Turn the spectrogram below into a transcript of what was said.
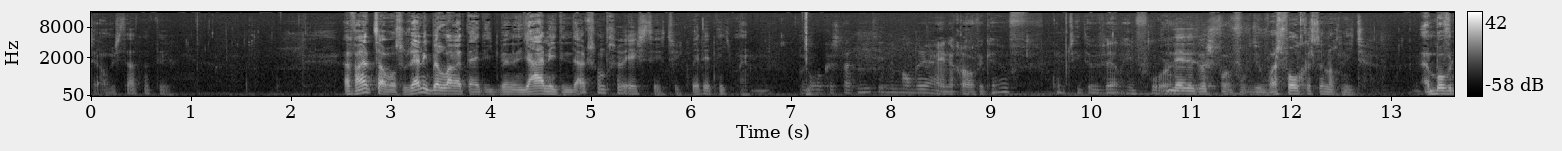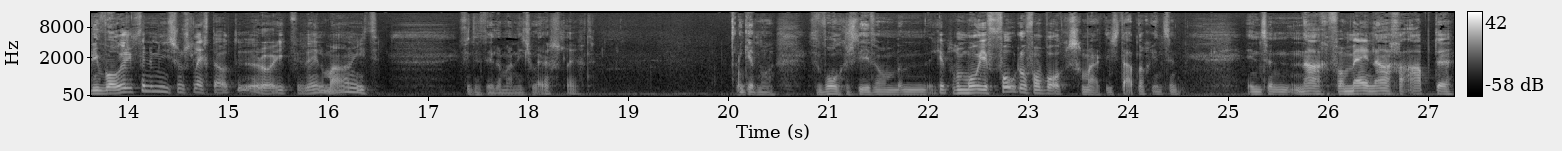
Zo is dat natuurlijk. Enfin, het zal wel zo zijn. Ik ben lange tijd... Ik ben een jaar niet in Duitsland geweest. Dus ik weet het niet, maar... Volkers staat niet in de mandarijnen, geloof ik, hè? Of komt hij er wel in voor? Nee, dat was, voor, was Volkers er nog niet. En bovendien, Wolkers, ik vind hem niet zo'n slechte auteur, hoor. Ik vind het helemaal niet. Ik vind het helemaal niet zo erg slecht. Ik heb nog, Wolkers, die heeft een, ik heb een mooie foto van Wolkers gemaakt. Die staat nog in zijn, in zijn van mij nageaapte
